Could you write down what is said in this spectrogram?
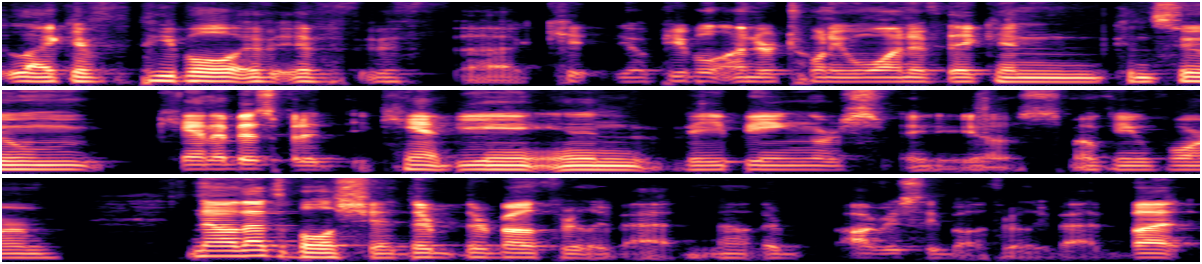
like if people if if, if uh, you know people under 21 if they can consume cannabis but it, it, can't be in vaping or you know smoking form no that's bullshit. They're, they're both really bad. No they're obviously both really bad. But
